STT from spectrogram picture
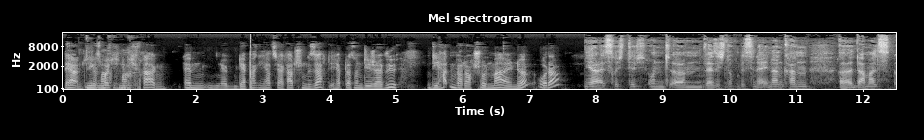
Bernd, Nee, das mach, wollte ich mach. nämlich fragen. Ähm, äh, der Paki hat es ja gerade schon gesagt, ich habe da so ein Déjà-vu. Die hatten wir doch schon mal, ne? Oder? Ja, ist richtig. Und ähm, wer sich noch ein bisschen erinnern kann, äh, damals äh,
